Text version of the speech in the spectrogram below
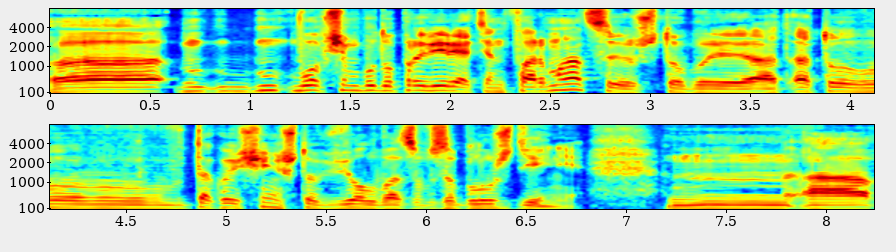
М, В общем, буду проверять информацию, чтобы, а, а то такое ощущение, что ввел вас в заблуждение. А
